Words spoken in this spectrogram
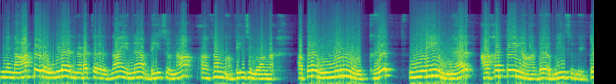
இந்த நாட்டோட உள்ள நடக்கிறது தான் என்ன அப்படின்னு சொன்னா அகம் அப்படின்னு சொல்லுவாங்க. அப்போ உன்னுள் நோக்கு உன்னை உணர் அகத்தை நாடு அப்படின்னு சொல்லிட்டு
